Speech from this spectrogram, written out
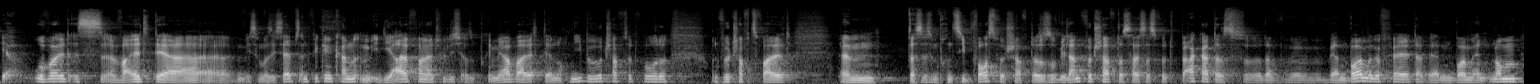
Ja, Urwald ist äh, Wald, der äh, ich sag mal, sich selbst entwickeln kann. Im Idealfall natürlich, also Primärwald, der noch nie bewirtschaftet wurde. Und Wirtschaftswald, ähm, das ist im Prinzip Forstwirtschaft, also so wie Landwirtschaft. Das heißt, das wird beackert, das, äh, da werden Bäume gefällt, da werden Bäume entnommen,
